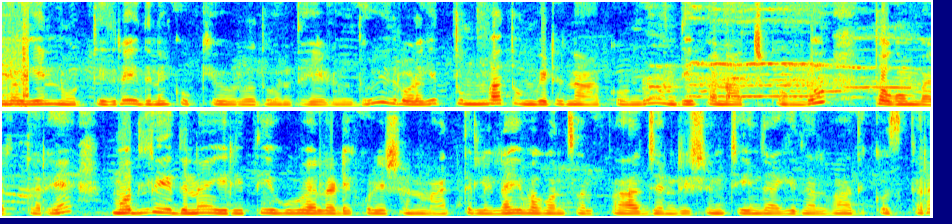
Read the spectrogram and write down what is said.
ಇವಾಗ ಏನು ನೋಡ್ತಿದ್ರೆ ಇದನ್ನೇ ಕುಕ್ಕಿ ಉರೋದು ಅಂತ ಹೇಳೋದು. ಇದರೊಳಗೆ ತುಂಬ ತುಂಬಿಟ್ಟನ್ನು ಹಾಕ್ಕೊಂಡು ಒಂದು ದೀಪನ ಹಚ್ಕೊಂಡು ತೊಗೊಂಬರ್ತಾರೆ. ಮೊದಲು ಇದನ್ನು ಈ ರೀತಿ ಹೂವೆಲ್ಲ ಡೆಕೋರೇಷನ್ ಮಾಡ್ತಿರ್ಲಿಲ್ಲ. ಇವಾಗ ಒಂದು ಸ್ವಲ್ಪ ಜನ್ರೇಷನ್ ಚೇಂಜ್ ಆಗಿದೆ ಅಲ್ವಾ ಅದಕ್ಕೋಸ್ಕರ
